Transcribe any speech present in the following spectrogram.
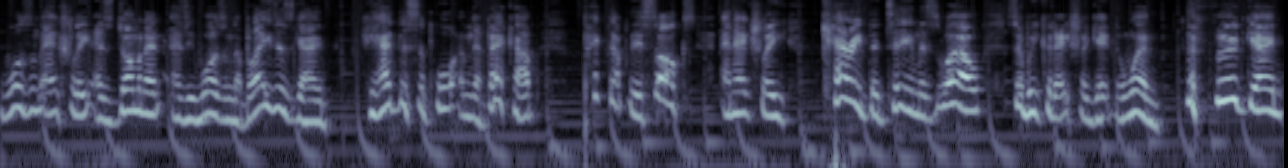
wasn't actually as dominant as he was in the Blazers game, he had the support and the backup, picked up their socks, and actually carried the team as well so we could actually get the win. The third game,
